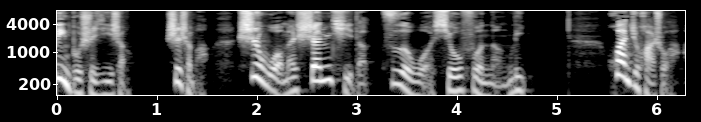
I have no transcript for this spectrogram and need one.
并不是医生，是什么？是我们身体的自我修复能力。换句话说啊，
